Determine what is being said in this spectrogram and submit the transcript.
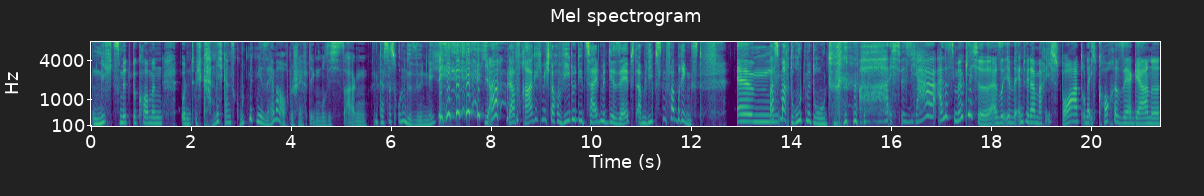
nichts mitbekommen. Und ich kann mich ganz gut mit mir selber auch beschäftigen, muss ich sagen. Das ist ungewöhnlich. ja. Da frage ich mich doch, wie du die Zeit mit dir selbst am liebsten verbringst. Ähm, Was macht Ruth mit Ruth? Oh, ich, ja, alles Mögliche. Also entweder mache ich Sport oder ich koche sehr gerne.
